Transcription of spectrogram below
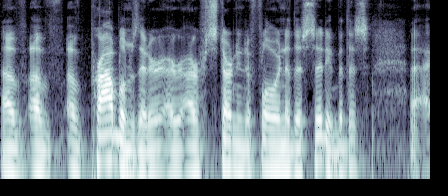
of, of, of problems that are, are, are starting to flow into this city. But this, uh,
